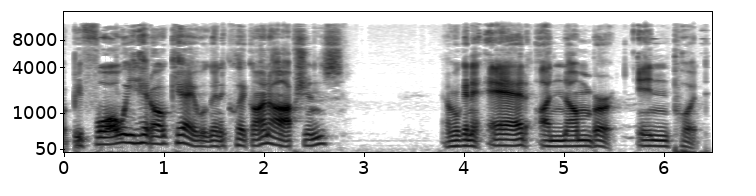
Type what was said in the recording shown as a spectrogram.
But before we hit OK, we're going to click on Options, and we're going to add a number input.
